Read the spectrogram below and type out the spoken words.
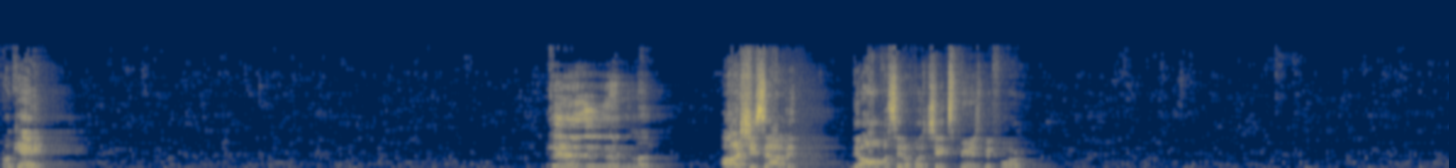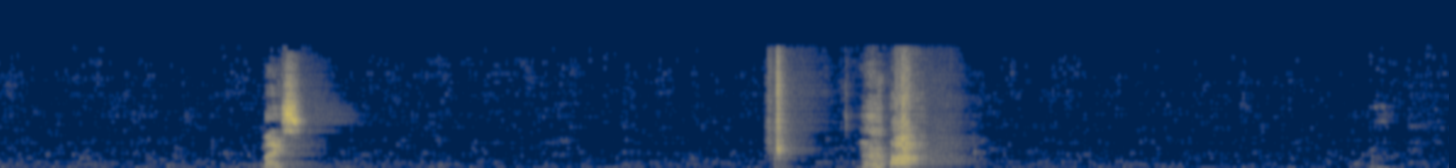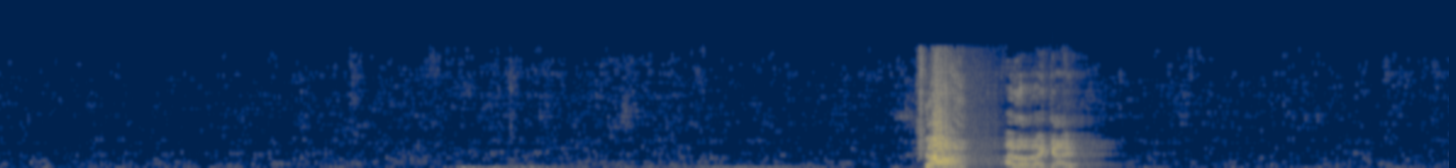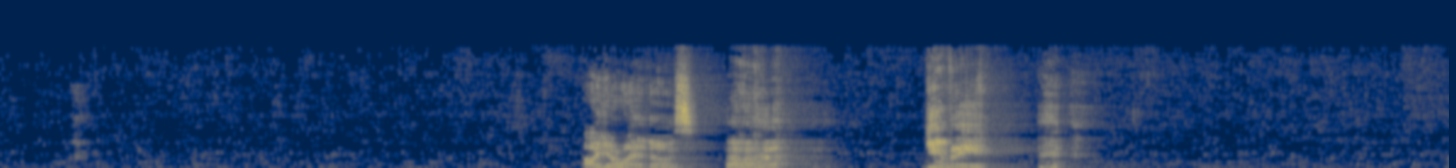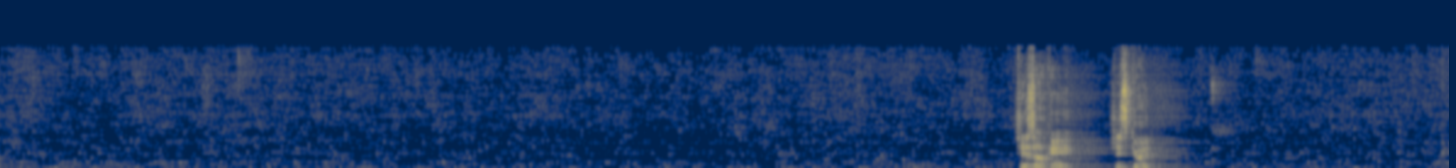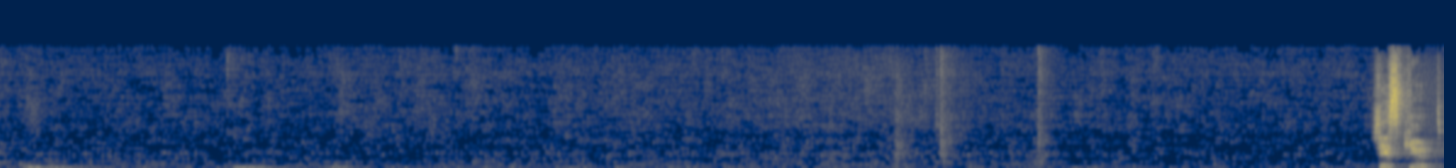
Okay. Oh, she's having the opposite of what she experienced before. Nice. ah! Ah! I love that guy. Oh, you're one of those. Ghibli! She's okay. She's good. She's cute.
